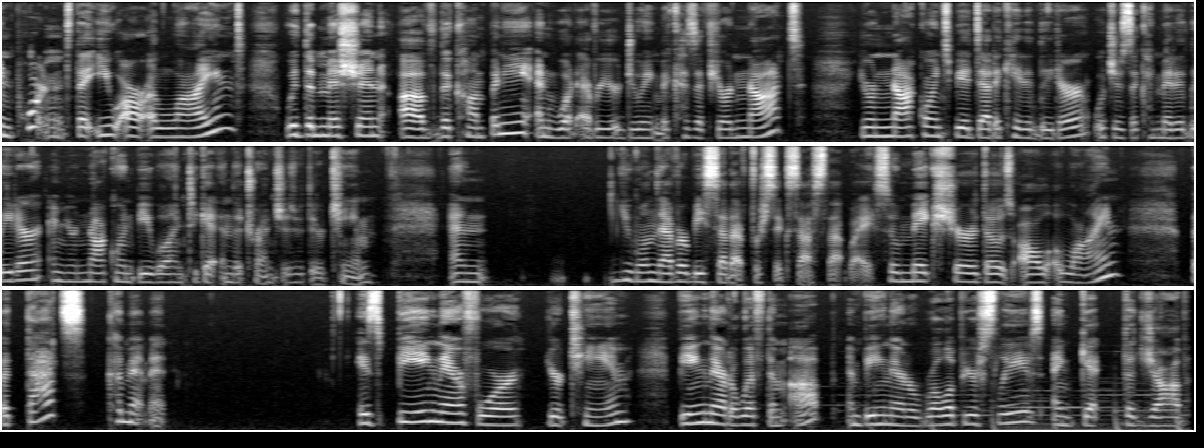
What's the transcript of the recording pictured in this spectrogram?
important that you are aligned with the mission of the company and whatever you're doing. Because if you're not, you're not going to be a dedicated leader, which is a committed leader, and you're not going to be willing to get in the trenches with your team. And you will never be set up for success that way. So make sure those all align. But that's commitment is being there for your team, being there to lift them up, and being there to roll up your sleeves and get the job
